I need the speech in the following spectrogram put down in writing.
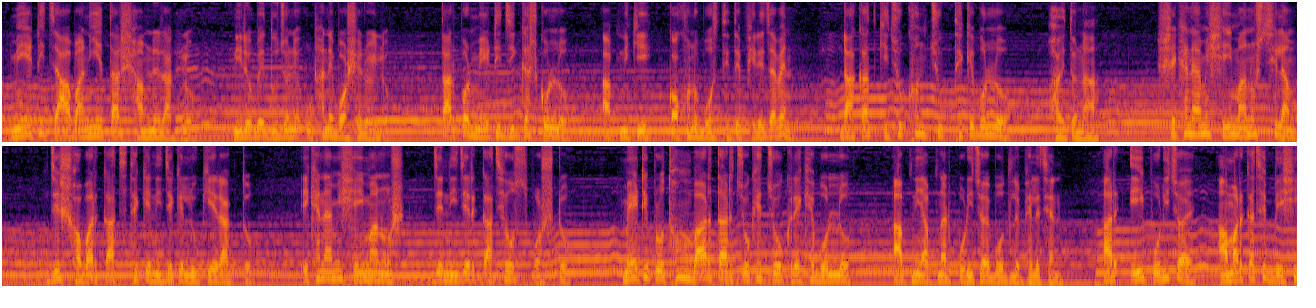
মেয়েটি চা বানিয়ে তার সামনে রাখল। নীরবে দুজনে উঠানে বসে রইল। তারপর মেয়েটি জিজ্ঞাসা করল, আপনি কি কখনো বস্তিতে ফিরে যাবেন? ডাকাত কিছুক্ষণ চুপ থেকে বলল হয়তো না। সেখানে আমি সেই মানুষ ছিলাম যে সবার কাছ থেকে নিজেকে লুকিয়ে রাখত। এখানে আমি সেই মানুষ যে নিজের কাছেও স্পষ্ট। মেয়েটি প্রথমবার তার চোখে চোখ রেখে বলল, আপনি আপনার পরিচয় বদলে ফেলেছেন। আর এই পরিচয় আমার কাছে বেশি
